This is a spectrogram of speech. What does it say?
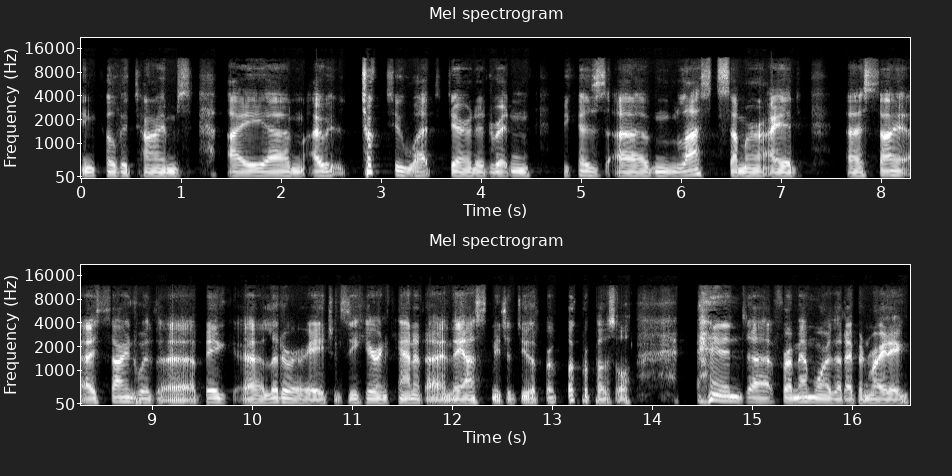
in COVID times? I um, I took to what Darren had written because um, last summer I had uh, si- I signed with a big uh, literary agency here in Canada, and they asked me to do a book proposal, and uh, for a memoir that I've been writing,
